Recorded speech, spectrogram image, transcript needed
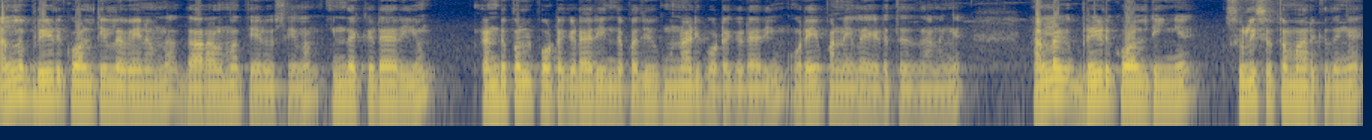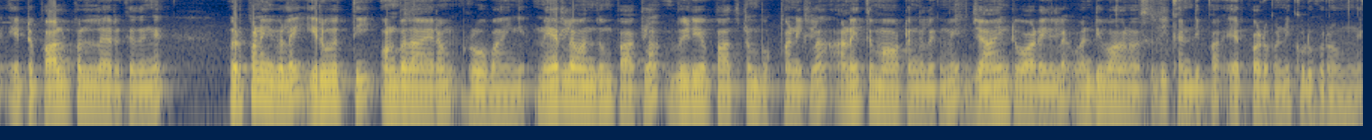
நல்ல ப்ரீடு குவாலிட்டியில் வேணும்னா தாராளமாக தேர்வு செய்யலாம். இந்த கிடாரியும் ரெண்டு பல் போட்ட கிடாரி இந்த பதிவுக்கு முன்னாடி போட்ட கிடாரியும் ஒரே பண்ணையில் எடுத்தது தானுங்க. நல்ல ப்ரீடு குவாலிட்டிங்க சுழி சுத்தமாக இருக்குதுங்க எட்டு பால் பல்லில் இருக்குதுங்க. விற்பனை விலை இருபத்தி ஒன்பதாயிரம் ரூபாய்ங்க. நேரில் வந்தும் பார்க்கலாம் வீடியோ பார்த்துட்டும் புக் பண்ணிக்கலாம். அனைத்து மாவட்டங்களுக்குமே ஜாயிண்ட் வாடகையில் வண்டி வாகன வசதி கண்டிப்பாக ஏற்பாடு பண்ணி கொடுக்குறோமுங்க.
